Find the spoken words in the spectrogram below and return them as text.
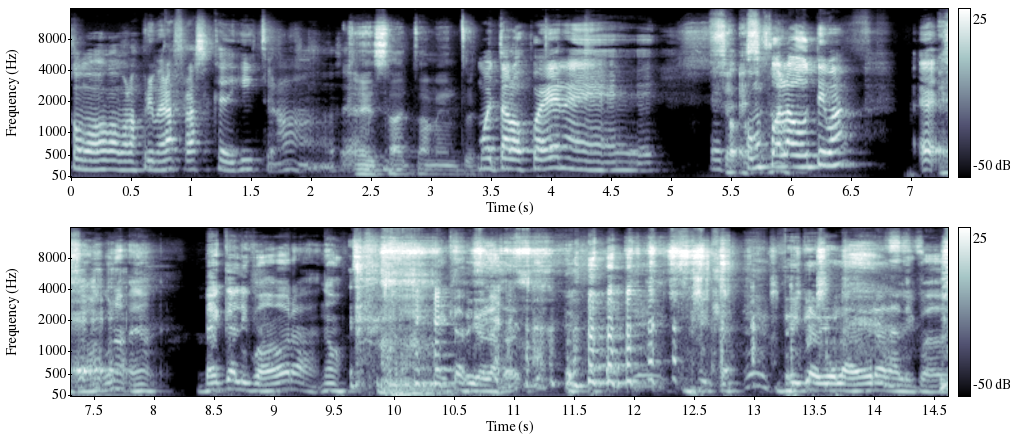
Como, como las primeras frases que dijiste, ¿no? O sea, Exactamente. muerta a los penes. eh, Se- ¿Cómo fue no. la última? Eh, eh, alguna- eh, Verga licuadora, no. Verga violadora. Verga violadora a la licuadora.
